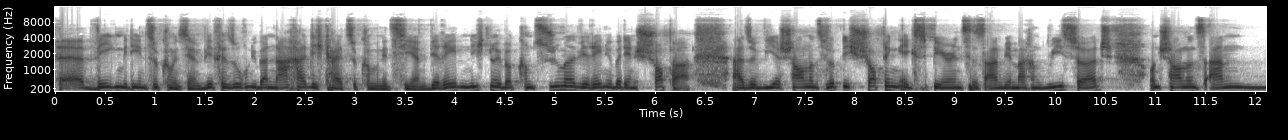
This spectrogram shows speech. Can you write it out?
äh, Wegen mit ihnen zu kommunizieren. Wir versuchen über Nachhaltigkeit zu kommunizieren. Wir reden nicht nur über Consumer, wir reden über den Shopper. Also wir schauen uns wirklich Shopping Experiences an. Wir machen Research und schauen uns an,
